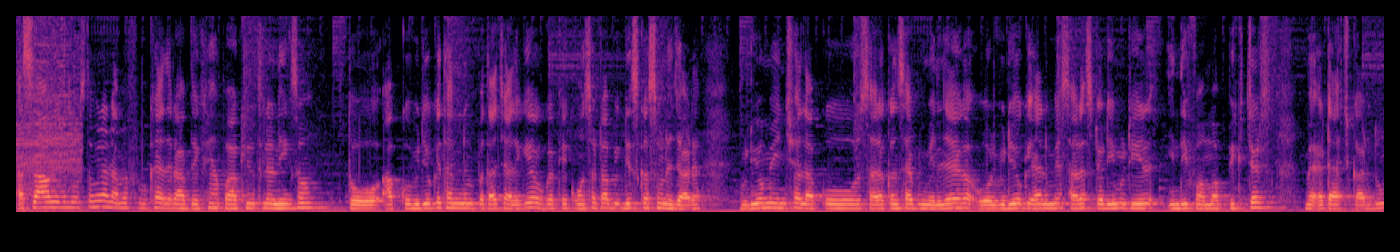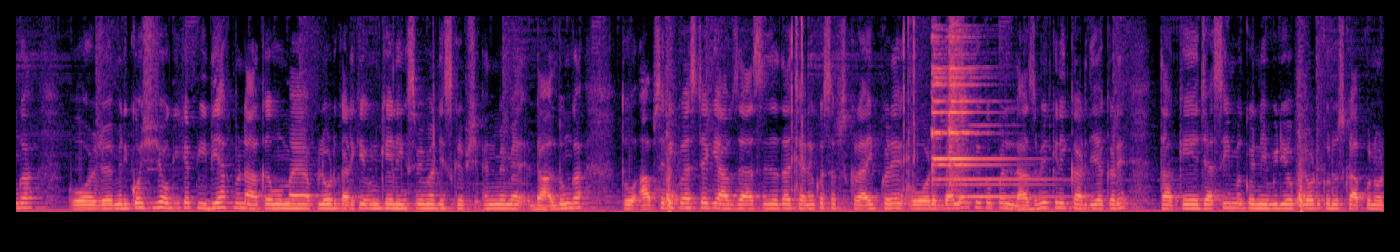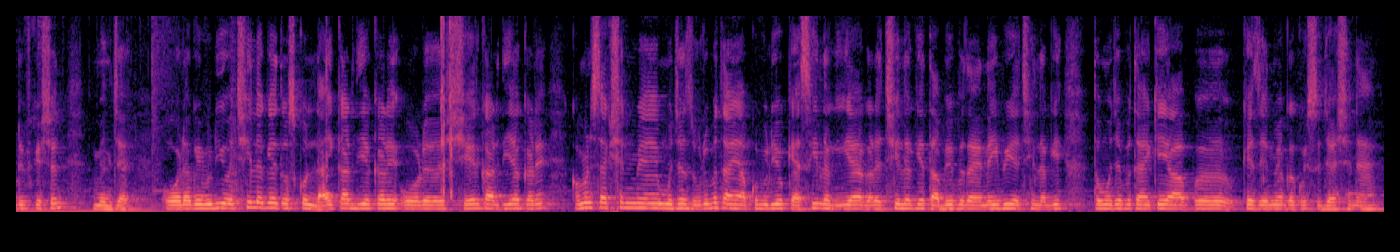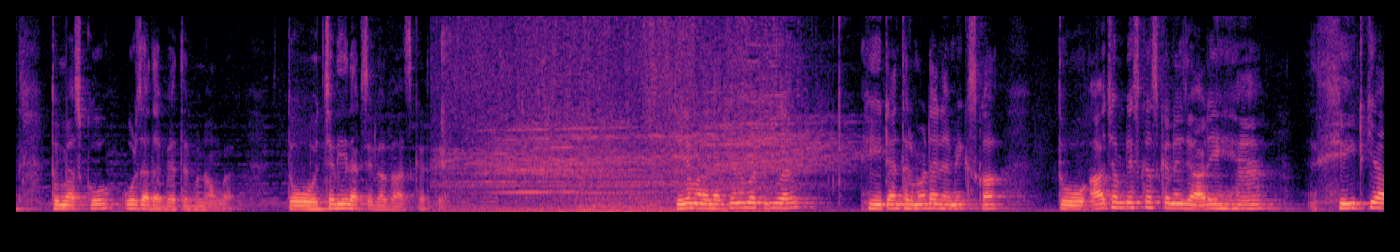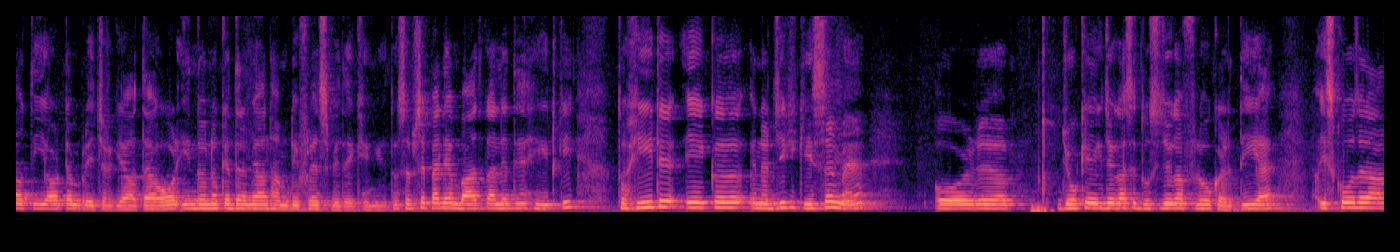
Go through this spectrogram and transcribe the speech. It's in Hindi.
वालेकुम दोस्तों, मेरा नाम है फ़रूक हैदर, आप देख रहे हैं पाक यूथ लर्निंग जोन। तो आपको वीडियो के थंबनेल में पता चल गया होगा कि कौन सा टॉपिक डिस्कस होने जा रहा है। वीडियो में इंशाल्लाह आपको सारा कंसेप्ट मिल जाएगा और वीडियो के एंड में सारा study material in the form of pictures मैं अटैच कर दूँगा। और मेरी कोशिश होगी कि पीडीएफ बनाकर वो मैं अपलोड करके उनके लिंक्स भी मैं डिस्क्रिप्शन में मैं डाल दूँगा। तो आपसे रिक्वेस्ट है कि आप ज़्यादा से ज़्यादा चैनल को सब्सक्राइब करें और बेल आइकन के ऊपर लाजमी क्लिक कर दिया करें ताकि जैसे ही मैं कोई नई वीडियो अपलोड करूँ, उसका आपको नोटिफिकेशन मिल जाए। और अगर वीडियो अच्छी लगे तो उसको लाइक कर दिया करें और शेयर कर दिया करें। कमेंट सेक्शन में मुझे ज़रूर बताएँ आपको वीडियो कैसी लगी है। अगर अच्छी लगी तभी बताएँ, नहीं भी अच्छी लगी तो मुझे बताएँ कि आप, के जहन में अगर कोई सजेशन है तो मैं उसको और ज़्यादा बेहतर बनाऊँगा। तो चलिए लेक्चर का आगाज़ करते हैं। तो ये हमारा लेक्चर नंबर टू है हीट एंड थर्मोडाइनमिक्स का। तो आज हम डिस्कस करने जा रहे हैं हीट क्या होती है और टेम्परेचर क्या होता है और इन दोनों के दरमियान हम डिफरेंस भी देखेंगे। तो सबसे पहले हम बात कर लेते हैं हीट की। तो हीट एक एनर्जी की किस्म है और जो कि एक जगह से दूसरी जगह फ़्लो करती है। इसको ज़रा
